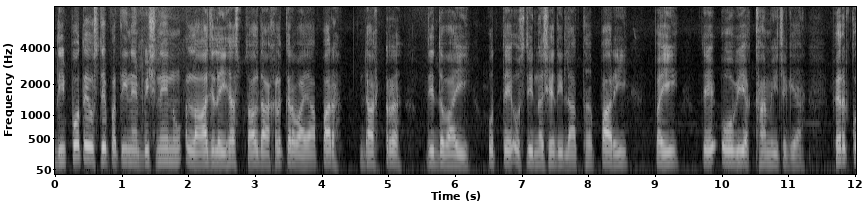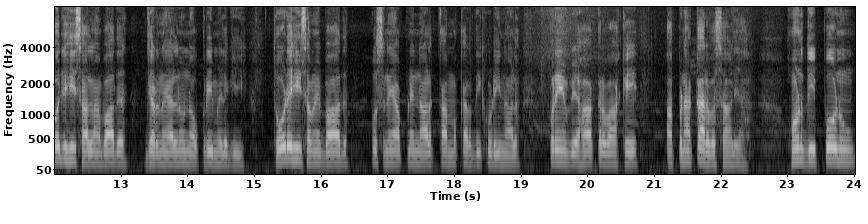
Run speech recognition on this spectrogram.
ਦੀਪੋ ਤੇ ਉਸ ਦੇ ਪਤੀ ਨੇ ਬਿਸ਼ਨੇ ਨੂੰ ਇਲਾਜ ਲਈ ਹਸਪਤਾਲ ਦਾਖਲ ਕਰਵਾਇਆ, ਪਰ ਡਾਕਟਰ ਦੀ ਦਵਾਈ ਉੱਤੇ ਉਸ ਦੀ ਨਸ਼ੇ ਦੀ ਲੱਤ ਭਾਰੀ ਪਈ ਤੇ ਉਹ ਵੀ ਅੱਖਾਂ ਮੀਚ ਗਿਆ। ਫਿਰ ਕੁਝ ਹੀ ਸਾਲਾਂ ਬਾਅਦ ਜਰਨੈਲ ਨੂੰ ਨੌਕਰੀ ਮਿਲ ਗਈ। ਥੋੜੇ ਹੀ ਸਮੇਂ ਬਾਅਦ ਉਸਨੇ ਆਪਣੇ ਨਾਲ ਕੰਮ ਕਰਦੀ ਕੁੜੀ ਨਾਲ ਪ੍ਰੇਮ ਵਿਆਹ ਕਰਵਾ ਕੇ ਆਪਣਾ ਘਰ ਵਸਾ ਲਿਆ। ਹੁਣ ਦੀਪੋ ਨੂੰ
